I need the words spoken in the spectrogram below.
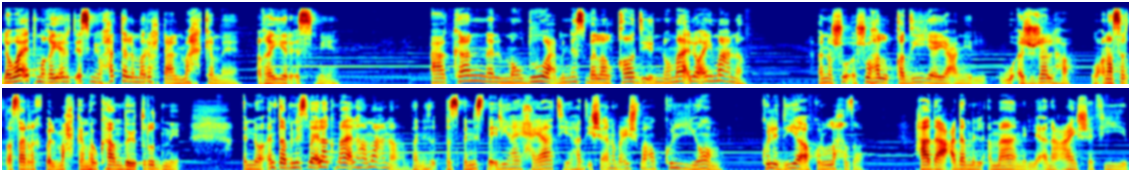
لوقت ما غيرت اسمي وحتى لما رحت على المحكمة اغير اسمي. آه، كان الموضوع بالنسبة للقاضي إنه ما له أي معنى. إنه شو شو هالقضية يعني واجلها وأنا صرت أصرخ بالمحكمة وكان بده يطردني. إنه أنت بالنسبة لك ما لها معنى. بس بالنسبة لي هاي حياتي هذا شيء أنا بعيش معه كل يوم كل دقيقة كل لحظة. هذا عدم الأمان اللي أنا عايشة فيه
